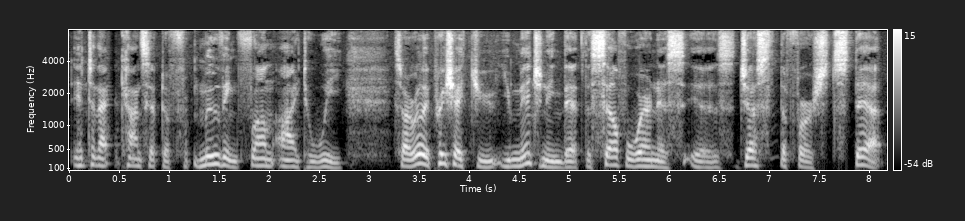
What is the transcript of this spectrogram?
into that concept of moving from I to we. So I really appreciate you you mentioning that the self-awareness is just the first step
